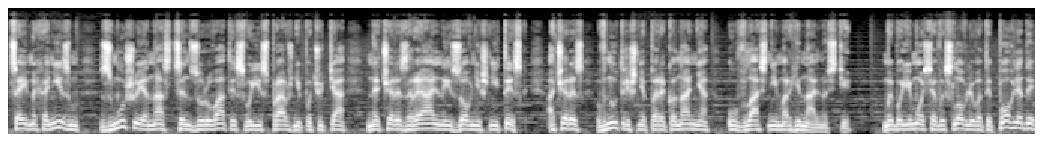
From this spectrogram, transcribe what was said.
Цей механізм змушує нас цензурувати свої справжні почуття не через реальний зовнішній тиск, а через внутрішнє переконання у власній маргінальності. Ми боїмося висловлювати погляди,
